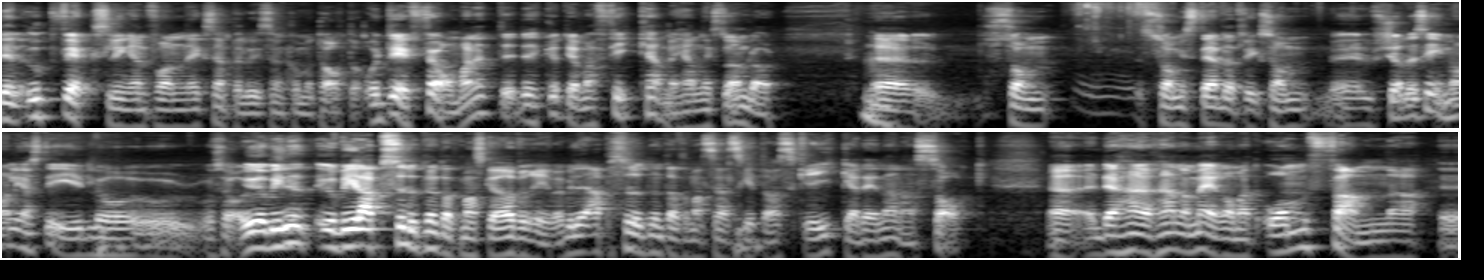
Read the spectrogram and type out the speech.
den uppväxlingen från exempelvis en kommentator. Och det får man inte, det tycker jag man fick här med Henrik Strömblad. Eh, som, som istället liksom eh, körde sin vanliga stil och, och så. Och jag vill, jag vill absolut inte att man ska överdriva. Jag vill absolut inte att man ska sitta och skrika, det är en annan sak. Eh, det här handlar mer om att omfamna eh,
